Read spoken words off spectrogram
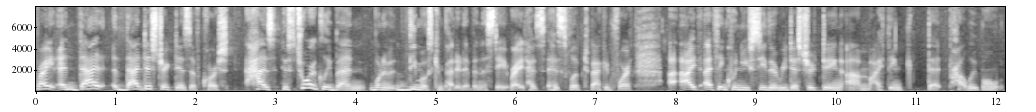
Right, and that that district is, of course, has historically been one of the most competitive in the state. Right, has has flipped back and forth. I, I think when you see the redistricting, um, I think that probably won't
